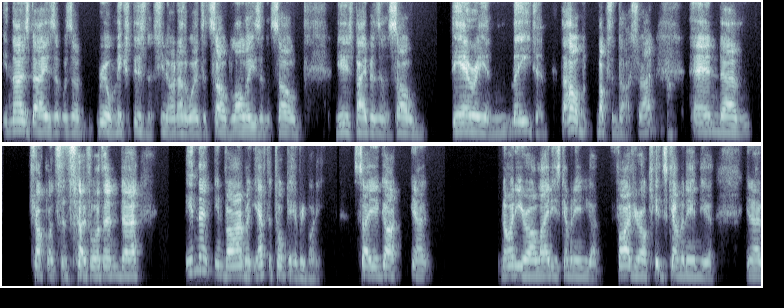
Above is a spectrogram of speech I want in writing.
in those days it was a real mixed business. You know, in other words, it sold lollies and it sold newspapers and it sold dairy and meat and the whole box and dice, right? And um, chocolates and so forth. And uh, in that environment, you have to talk to everybody so you got, you know, 90 year old ladies coming in, you got five year old kids coming in, you, you know,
